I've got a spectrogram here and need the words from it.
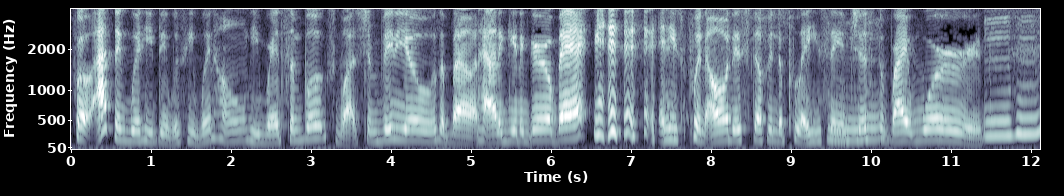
For I think what he did was he went home, he read some books, watched some videos about how to get a girl back, and he's putting all this stuff into play. He's saying just the right words hmm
